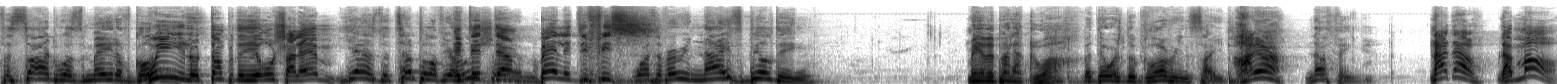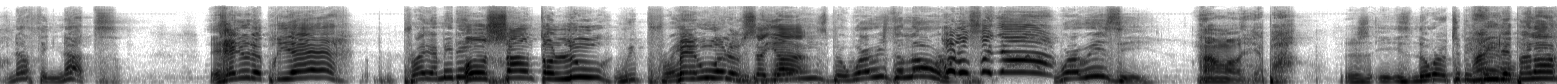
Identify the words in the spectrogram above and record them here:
facade was made of gold. Oui, le temple de Jérusalem Yes, the temple of était un Jerusalem bel édifice. was a very nice building, Mais il n'y avait pas la gloire. but there was no glory inside. Rien. Nothing. Nada. La mort. Nothing. Not. Réunion de prière. Prayer meeting. On chante, on loue. we pray. Mais où est le Seigneur? praise, but where is the Lord? Oh, le Seigneur? Where is he? Non, il n'y a pas. He's nowhere to be Ah, found. il est pas là.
